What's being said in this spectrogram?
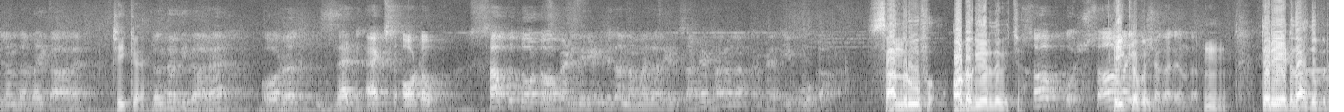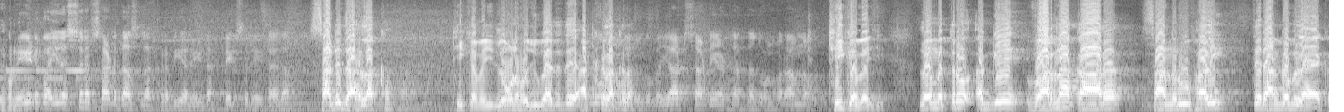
ਜਲੰਧਰ ਦਾ ਹੀ ਕਾਰ ਹੈ। ਠੀਕ ਹੈ। ਜਲੰਧਰ ਦੀ ਕਾਰ ਹੈ। ਔਰ ZX Auto ਸਭ ਤੋਂ ਟੌਪ ਐਂਡ ਵੇਰੀਐਂਟ ਜਿਹਦਾ ਨਵਾਂ ਦਾ ਰੇਟ 18.5 ਲੱਖ ਰੁਪਏ ਹੈ, ਇਹ ਉਹ ਕਾਰ ਸਨਰੂਫ ਆਟੋ ਗੇਅਰ ਦੇ ਵਿੱਚ। ਸਭ ਕੁਝ ਸਾਰਾ ਠੀਕ ਹੈ ਹੀ ਬਾਈ। ਕੁਝ ਹੈਗਾ ਦੇ ਅੰਦਰ। ਹੂੰ ਤੇ ਰੇਟ ਦੱਸ ਦਿਓ ਵੀਰੇ ਹੁਣ। ਰੇਟ ਭਾਜੀ ਦਾ ਸਿਰਫ 10.5 ਲੱਖ ਰੁਪਇਆ ਰੇਟ ਹੈ ਫਿਕਸ ਰੇਟ ਹੈ ਇਹਦਾ। 10.5 ਲੱਖ? ਠੀਕ ਹੈ ਬਾਈ ਲੋਨ ਹੋ ਜਾਊਗਾ ਇਹਦੇ ਤੇ 8 ਲੱਖ ਦਾ। ਭਾਜੀ 8 8.5 ਲੱਖ ਦਾ ਲੋਨ ਆਰਾਮ ਨਾਲ ਹੋਊਗਾ ਠੀਕ ਹੈ ਬਾਈ ਜੀ। ਲੋ ਮਿੱਤਰੋ ਅੱਗੇ ਵਰਨਾ ਕਾਰ ਸਨਰੂਫ ਵਾਲੀ ਤੇ ਰੰਗ ਬਲੈਕ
